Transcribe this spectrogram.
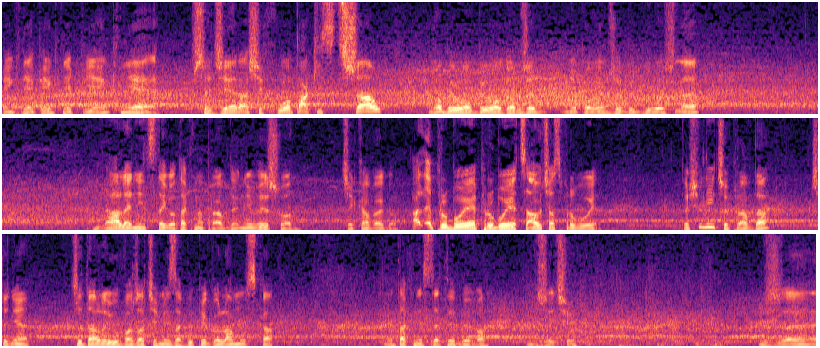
Pięknie, pięknie, pięknie. Przedziera się chłopaki strzał. No było, było dobrze. Nie powiem, żeby było źle. Ale nic z tego tak naprawdę nie wyszło ciekawego. Ale próbuję, próbuję, cały czas próbuję. To się liczy, prawda? Czy nie? Czy dalej uważacie mnie za głupiego lamuska? No tak niestety bywa w życiu. Że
